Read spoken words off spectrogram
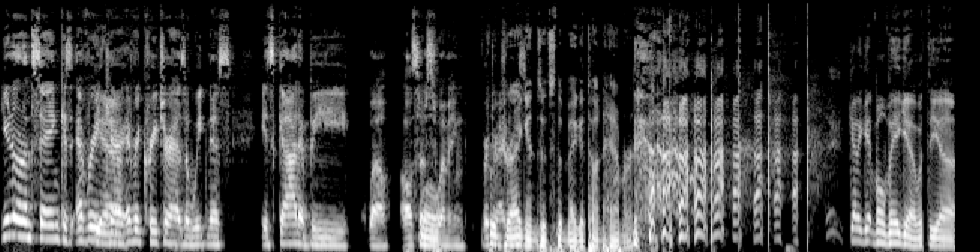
you know what I'm saying? Because every Yeah. char- every creature has a weakness. It's got to be well, also Well, swimming for, For dragons. dragons, it's the megaton hammer. Gotta get Volvagia with the uh,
